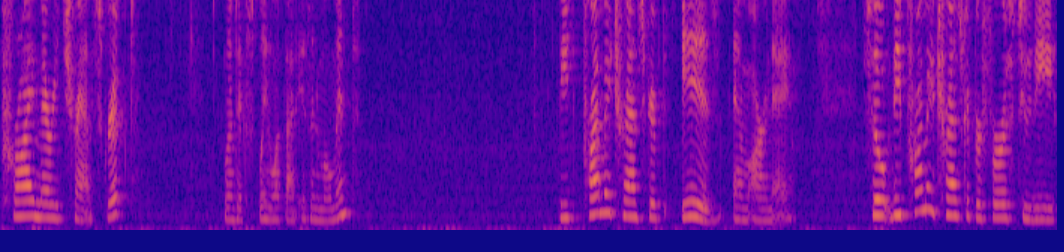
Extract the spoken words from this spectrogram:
primary transcript, I'm going to explain what that is in a moment. The primary transcript is mRNA. So the primary transcript refers to the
